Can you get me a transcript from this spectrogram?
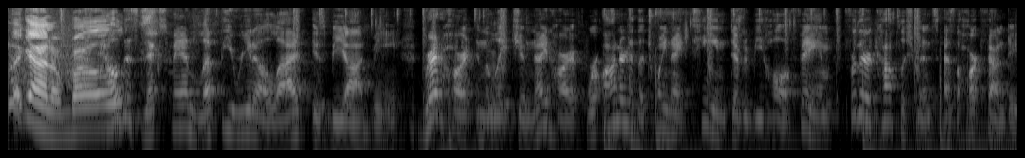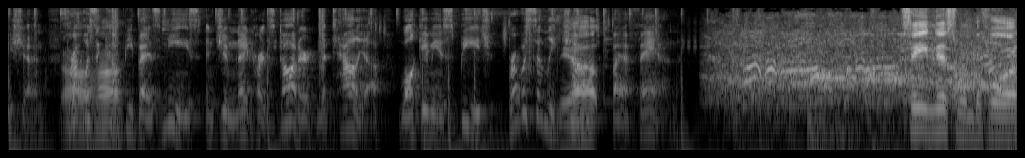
Look at him, bro. How this next fan left the arena alive is beyond me. Bret Hart and the late Jim Neidhart were honored at the 2019 WWE Hall of Fame for their accomplishments as the Hart Foundation. Bret was Uh-huh. accompanied by his niece and Jim Neidhart's daughter, Natalya. While giving a speech, Bret was suddenly Yup. jumped by a fan. Seen this one before.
